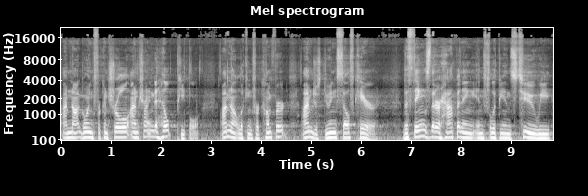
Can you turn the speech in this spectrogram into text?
I'm not going for control. I'm trying to help people. I'm not looking for comfort. I'm just doing self care. The things that are happening in Philippians 2, we,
